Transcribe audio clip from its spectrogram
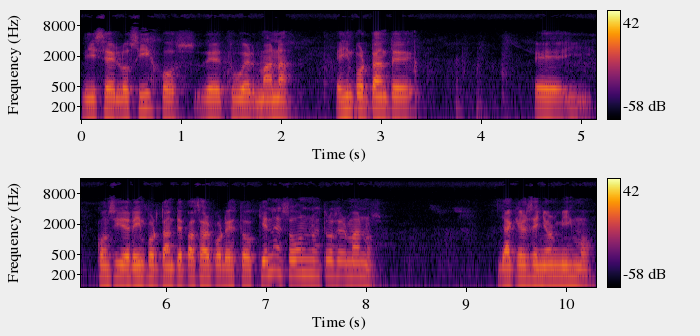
dice, los hijos de tu hermana. Es importante, eh, consideré importante pasar por esto. ¿Quiénes son nuestros hermanos? Ya que el Señor mismo,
